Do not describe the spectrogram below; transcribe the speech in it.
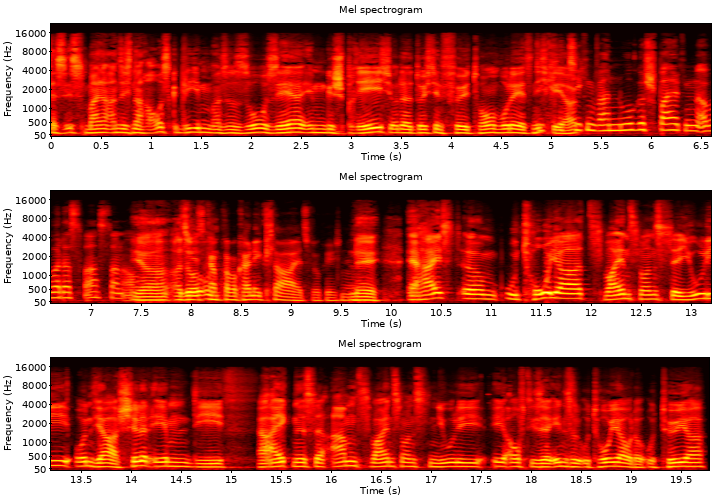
das ist meiner Ansicht nach ausgeblieben. Also so sehr im Gespräch oder durch den Feuilleton wurde er jetzt nicht die gejagt. Kritiken waren nur gespalten, aber das war's dann auch. Ja, also. Es gab aber kein Eklat jetzt wirklich. Ne? Nee, er heißt ähm, Utoya, 22. Juli und ja, schildert eben die Ereignisse am 22. Juli auf dieser Insel Utoya oder Utöya.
